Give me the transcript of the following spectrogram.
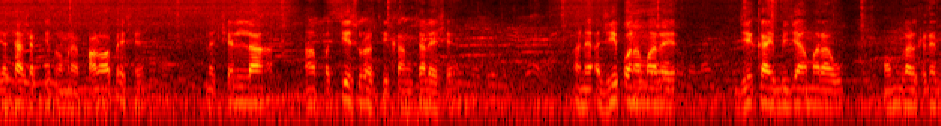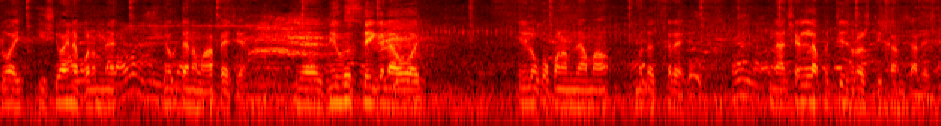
યથાશક્તિ પ્રમાણે ફાળો આપે છે અને છેલ્લા પચીસ વર્ષથી કામ ચાલે છે. અને હજી પણ અમારે જે કાંઈ બીજા અમારા હોમગાર્ડ કેડેટ હોય, એ સિવાયના પણ અમને યોગદાન આપે છે. નિવૃત્ત થઈ ગયેલા હોય, એ લોકો પણ અમને આમાં મદદ કરે છે. અને આ છેલ્લા પચીસ વર્ષથી કામ ચાલે છે.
